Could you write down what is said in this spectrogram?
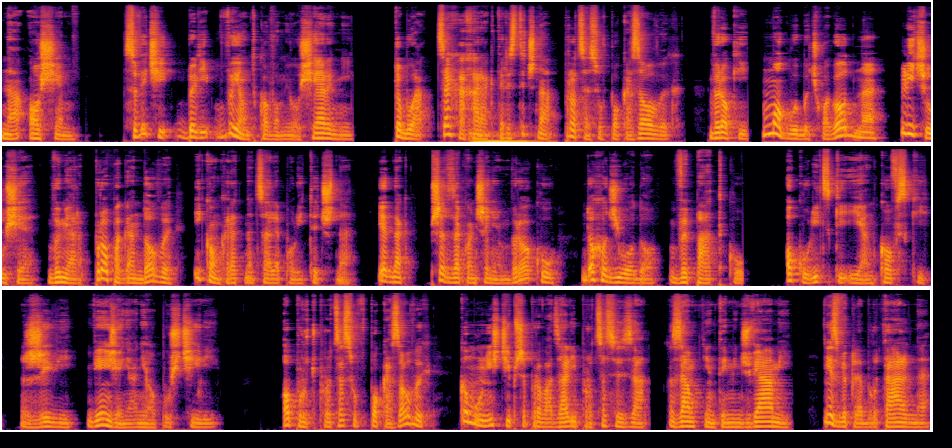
na 8. Sowieci byli wyjątkowo miłosierni. To była cecha charakterystyczna procesów pokazowych. Wyroki mogły być łagodne, liczył się wymiar propagandowy i konkretne cele polityczne. Jednak przed zakończeniem wyroku dochodziło do wypadku. Okulicki i Jankowski żywi więzienia nie opuścili. Oprócz procesów pokazowych, komuniści przeprowadzali procesy za zamkniętymi drzwiami, niezwykle brutalne.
